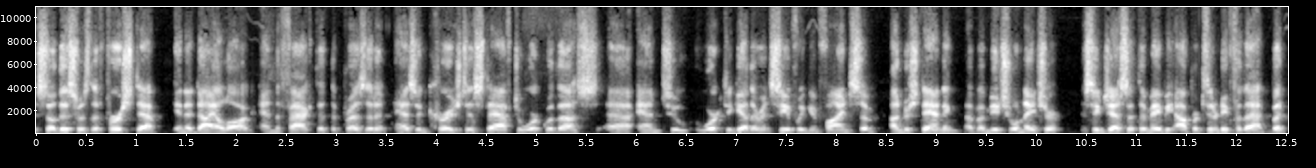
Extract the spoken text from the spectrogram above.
So, this was the first step in a dialogue, and the fact that the president has encouraged his staff to work with us uh, and to work together and see if we can find some understanding of a mutual nature suggests that there may be opportunity for that, but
